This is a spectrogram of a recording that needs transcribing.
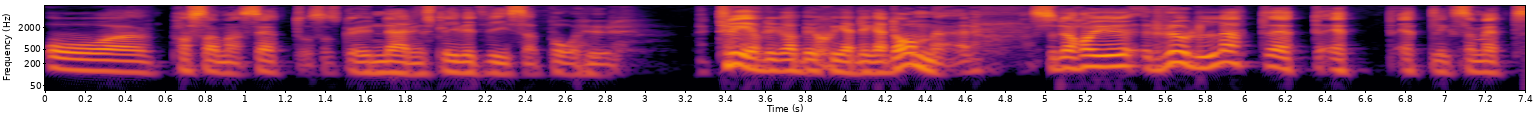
Och på samma sätt då, så ska ju näringslivet visa på hur trevliga och beskedliga de är. Så det har ju rullat ett, ett, ett, liksom ett,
